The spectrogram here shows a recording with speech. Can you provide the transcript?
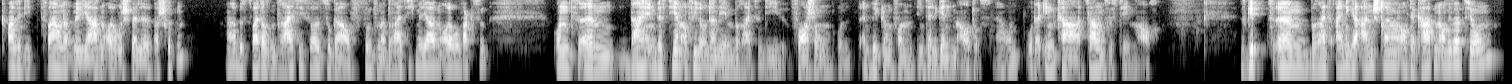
quasi die 200 Milliarden Euro Schwelle überschritten. Ja, bis 2030 soll es sogar auf 530 Milliarden Euro wachsen. Und ähm, daher investieren auch viele Unternehmen bereits in die Forschung und Entwicklung von intelligenten Autos ja, und, oder In-Car-Zahlungssystemen auch. Es gibt ähm, bereits einige Anstrengungen auch der Kartenorganisationen,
